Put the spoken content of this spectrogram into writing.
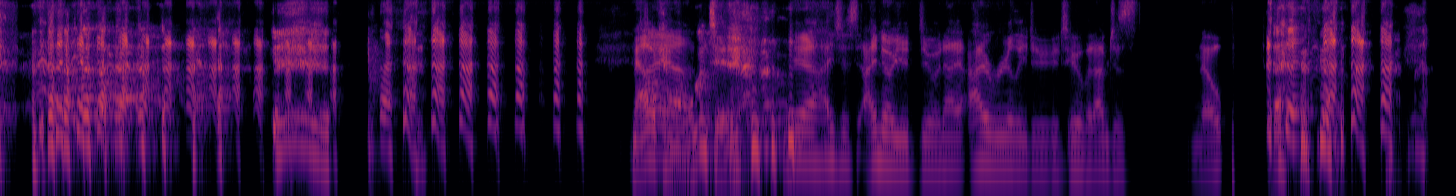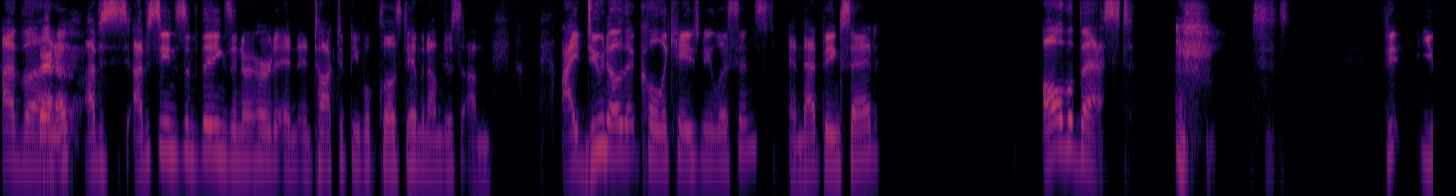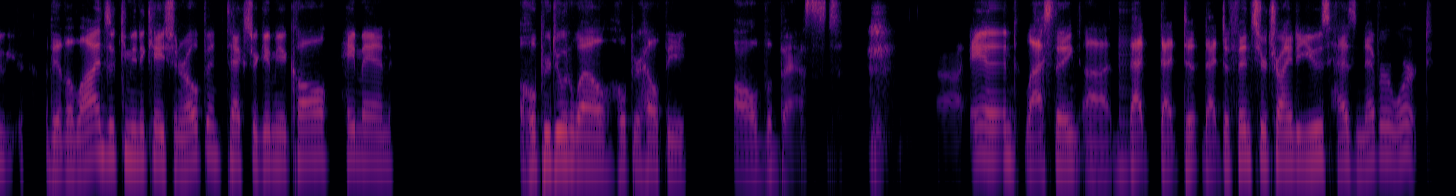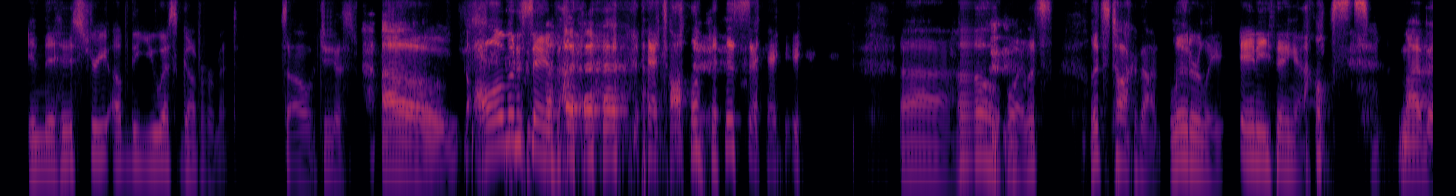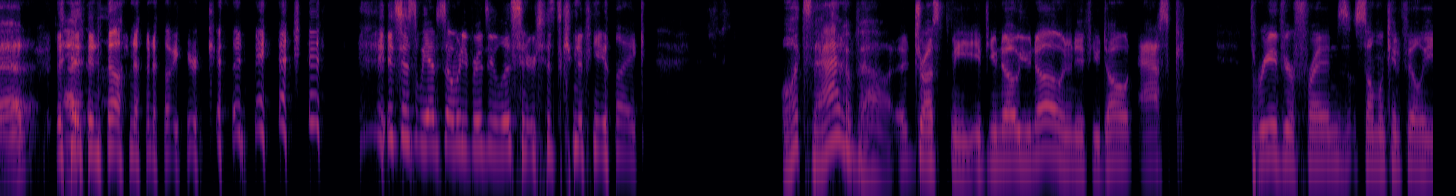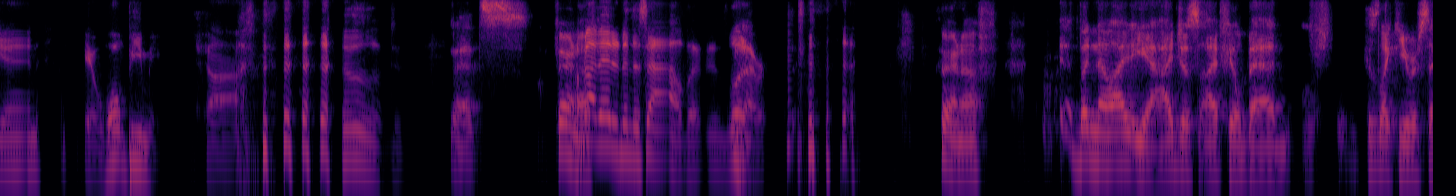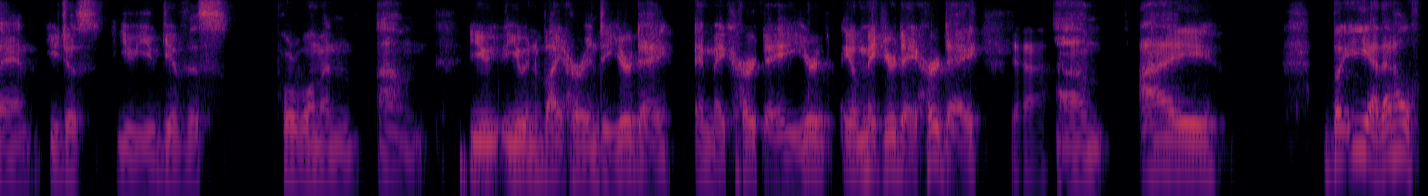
now I kind uh, of want to. yeah, I just I know you do, and I I really do too, but I'm just nope. I've uh, Fair enough. I've I've seen some things and heard and, and talked to people close to him, and I'm just I'm I do know that Cole occasionally listens. And that being said, all the best. You the, the lines of communication are open. Text or give me a call. Hey man, I hope you're doing well. Hope you're healthy. All the best. And last thing, uh, that that de- that defense you're trying to use has never worked in the history of the U.S. government. So just Oh, all I'm going to say about it. That's all I'm going to say. Uh, oh boy, let's let's talk about literally anything else. my bad. I- no, no, no, you're good, man. It's just we have so many friends who listen are just going to be like, "What's that about?" Uh, Trust me, if you know, you know, and if you don't, ask three of your friends. Someone can fill you in. It won't be me. Uh, I'm That's fair enough. not editing this out, but whatever. fair enough. But no, I yeah, I just I feel bad because like you were saying, you just you you give this poor woman um you you invite her into your day and make her day your you'll make your day her day. Yeah. Um I but yeah, that whole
